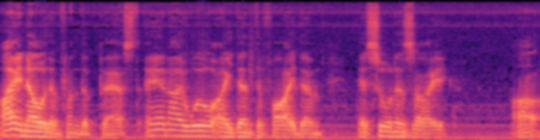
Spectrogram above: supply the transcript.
I know them from the past and I will identify them as soon as I uh,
